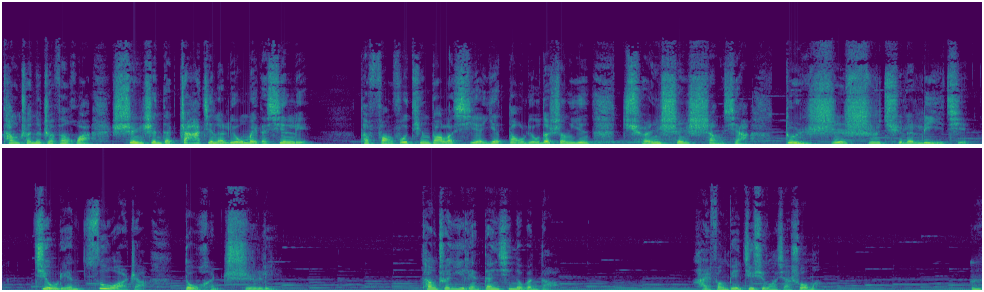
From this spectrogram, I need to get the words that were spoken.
汤川的这番话深深地扎进了刘美的心里，她仿佛听到了血液倒流的声音，全身上下顿时失去了力气，就连坐着都很吃力。汤川一脸担心地问道：“还方便继续往下说吗？”“嗯，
